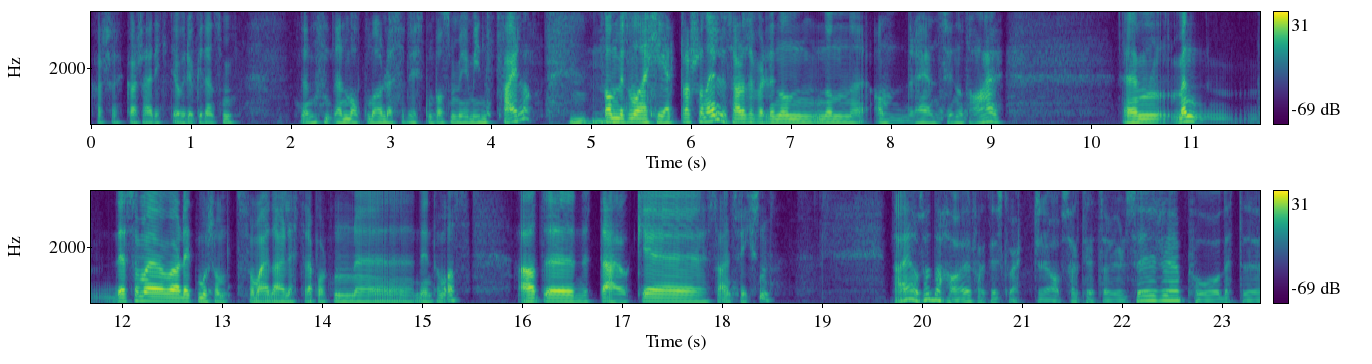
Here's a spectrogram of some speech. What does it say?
kanskje, kanskje er riktig å bruke den, som, den, den måten å løse tvisten på som gir minst feil. da. Mm -hmm. Sånn Hvis man er helt rasjonell, så er det selvfølgelig noen, noen andre hensyn å ta her. Um, men det som var litt morsomt for meg da jeg leste rapporten uh, din, Thomas, er at uh, dette er jo ikke science fiction. Nei, altså det har faktisk vært avsagt rettsavgjørelser eh, på dette,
